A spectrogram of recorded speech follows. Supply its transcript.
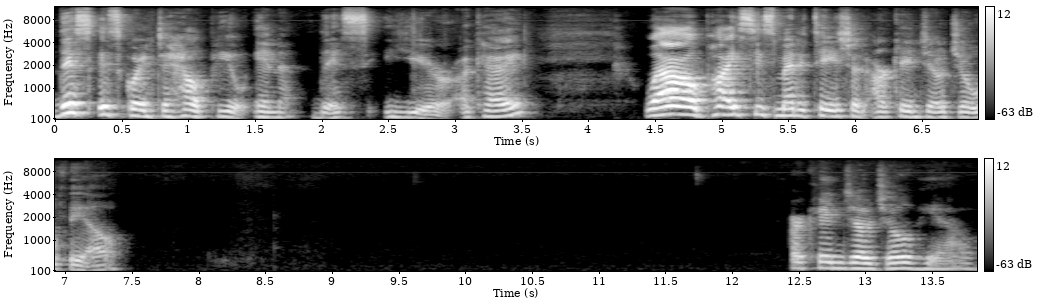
this is going to help you in this year, okay? Wow, Pisces meditation, Archangel Jophiel. Archangel Jophiel.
